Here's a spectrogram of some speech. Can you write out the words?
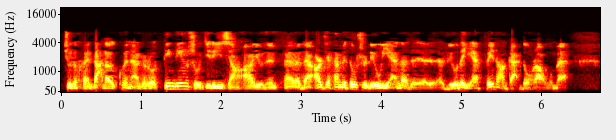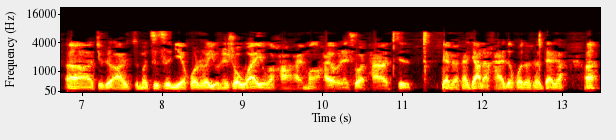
就是很大的困难的时候，叮叮手机里一响啊，有人拍了单，而且他们都是留言的，这留的言非常感动，让我们。呃，就是啊，怎么支持你，或者说有人说我也有个航海梦，还有人说他是代表他家的孩子，或者说代表啊，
